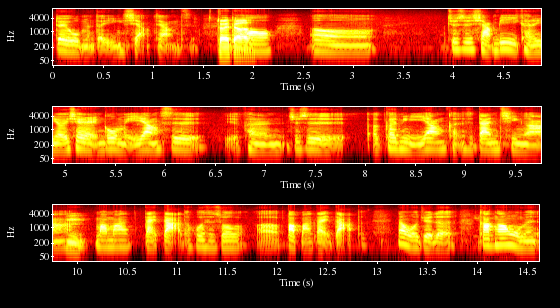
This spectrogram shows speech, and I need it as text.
对我们的影响这样子。对的。然后，呃，就是想必可能有一些人跟我们一样是，也可能就是。呃，跟你一样，可能是单亲啊，妈妈带大的，或者说呃爸爸带大的。那我觉得刚刚我们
